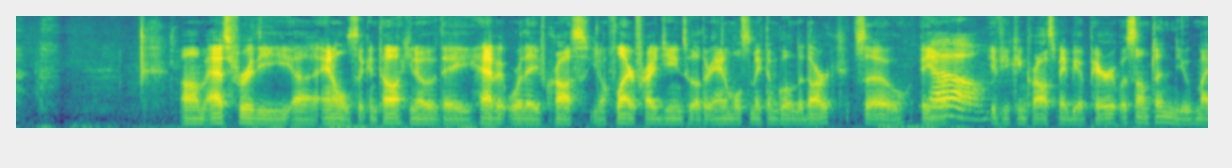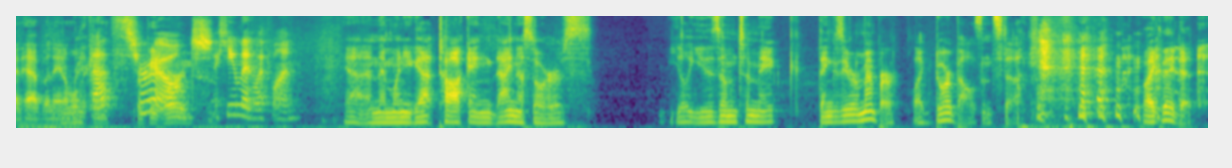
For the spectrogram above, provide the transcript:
Um, as for the uh, animals that can talk, you know, they have it where they've crossed, you know, firefly genes with other animals to make them glow in the dark. So, you know, Oh. if you can cross maybe a parrot with something, you might have an animal that can That's true. repeat words. A human with one. yeah. And then when you got talking dinosaurs, you'll use them to make things you remember, like doorbells and stuff, like they did.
